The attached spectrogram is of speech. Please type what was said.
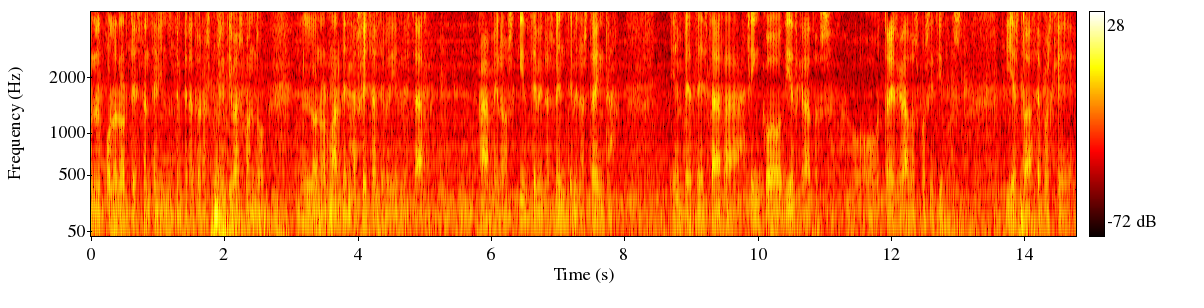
en el Polo Norte están teniendo temperaturas positivas cuando lo normal de estas fechas deberían de estar a menos 15, menos 20, menos 30, y en vez de estar a 5 o 10 grados o 3 grados positivos. Y esto hace pues que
